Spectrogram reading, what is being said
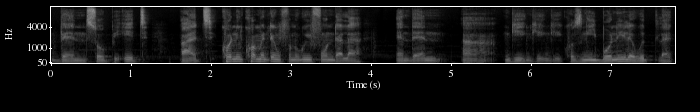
then so be it but khona i-comment engifuna and then uh cause ngiyibonile with like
